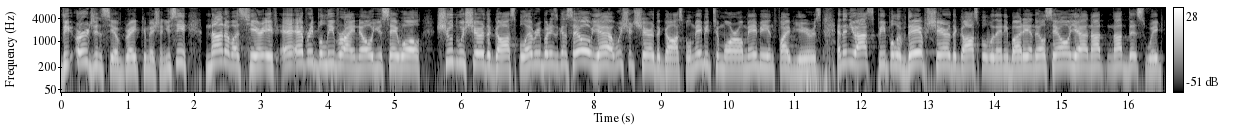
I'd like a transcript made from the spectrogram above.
The urgency of Great Commission. You see, none of us here, if every believer I know, you say, well, should we share the gospel? Everybody's going to say, oh, yeah, we should share the gospel. Maybe tomorrow, maybe in five years. And then you ask people if they have shared the gospel with anybody, and they'll say, oh, yeah, not, not this week.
